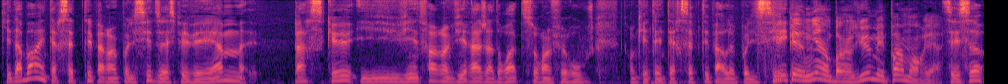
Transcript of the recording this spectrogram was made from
qui est d'abord intercepté par un policier du SPVM parce que il vient de faire un virage à droite sur un feu rouge. Donc, il est intercepté par le C'est policier. permis en banlieue, mais pas à Montréal. C'est ça,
